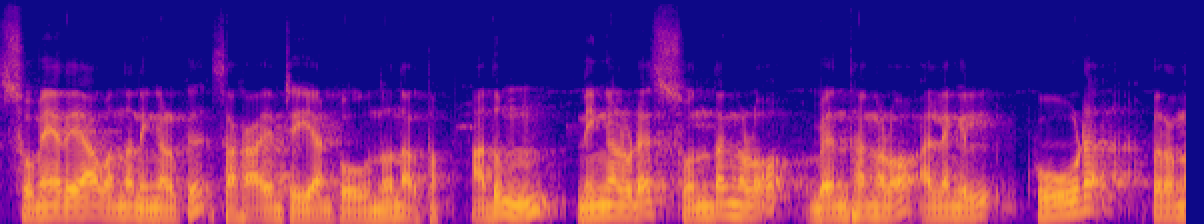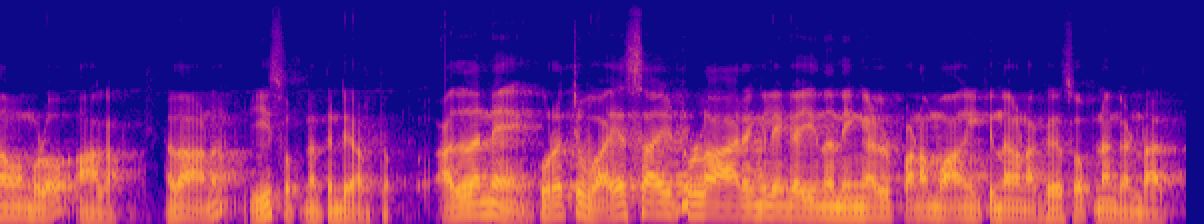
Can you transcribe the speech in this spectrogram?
സ്വമേധയാ വന്ന് നിങ്ങൾക്ക് സഹായം ചെയ്യാൻ പോകുന്നു എന്നർത്ഥം. അതും നിങ്ങളുടെ സ്വന്തങ്ങളോ ബന്ധങ്ങളോ അല്ലെങ്കിൽ കൂടെ പിറന്നവങ്ങളോ ആകാം. അതാണ് ഈ സ്വപ്നത്തിന്റെ അർത്ഥം. അതുതന്നെ കുറച്ച് വയസ്സായിട്ടുള്ള ആരെങ്കിലും കയ്യിൽ നിന്ന് നിങ്ങൾ പണം വാങ്ങിക്കുന്ന കണക്ക് സ്വപ്നം കണ്ടാൽ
